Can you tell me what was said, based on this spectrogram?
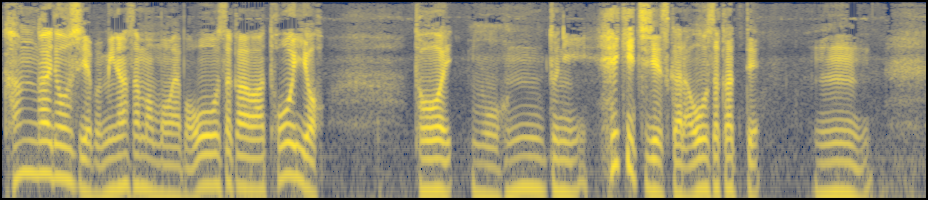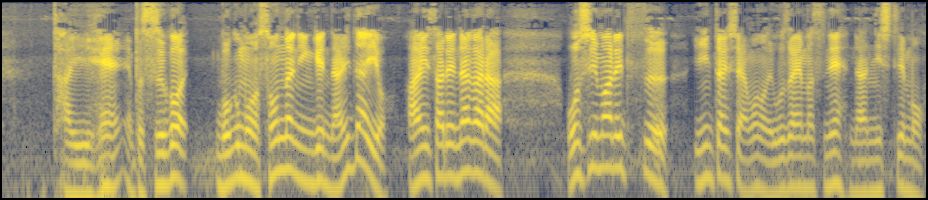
考えてほしい。やっぱ皆様もやっぱ大阪は遠いよ。遠い。もう本当に、僻地ですから、大阪って。うん。大変。やっぱすごい。僕もそんな人間になりたいよ。愛されながら、惜しまれつつ、引退したいものでございますね。何にしても。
